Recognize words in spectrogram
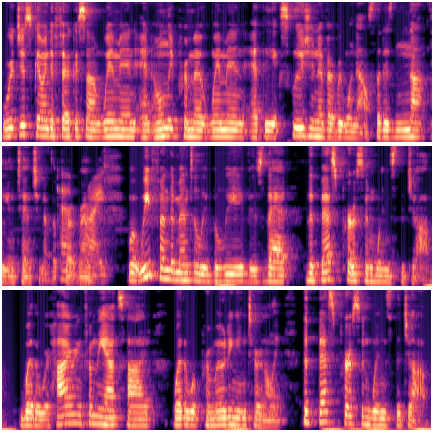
we're just going to focus on women and only promote women at the exclusion of everyone else. That is not the intention of the program. Uh, right. What we fundamentally believe is that the best person wins the job. Whether we're hiring from the outside, whether we're promoting internally, the best person wins the job.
